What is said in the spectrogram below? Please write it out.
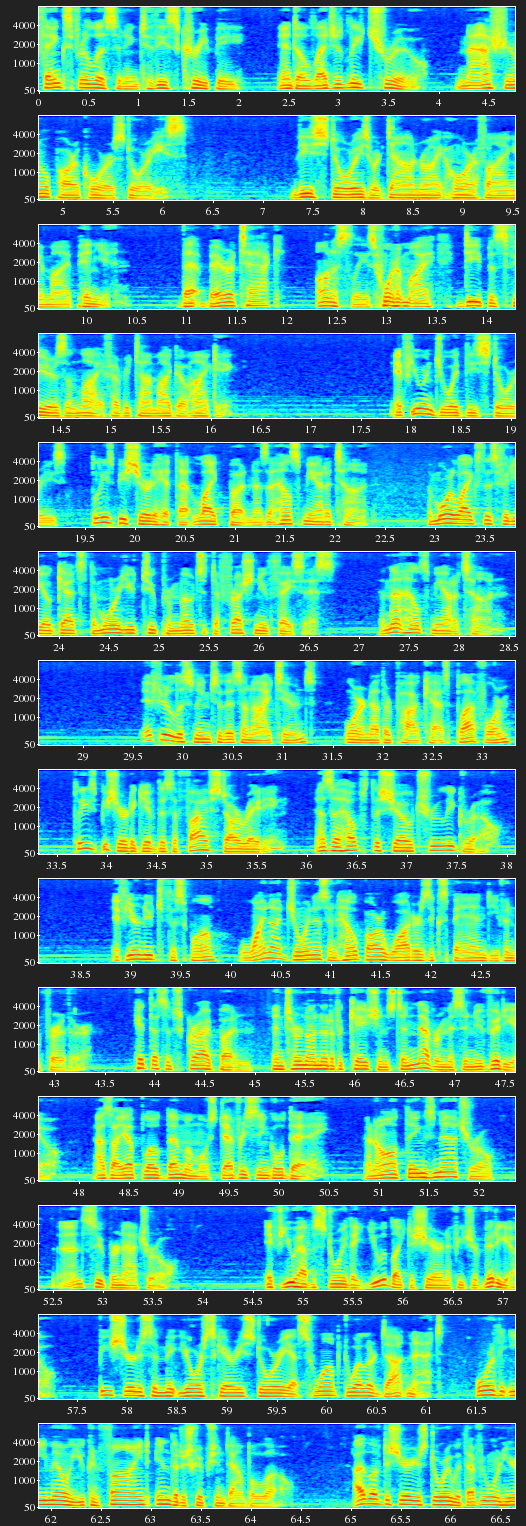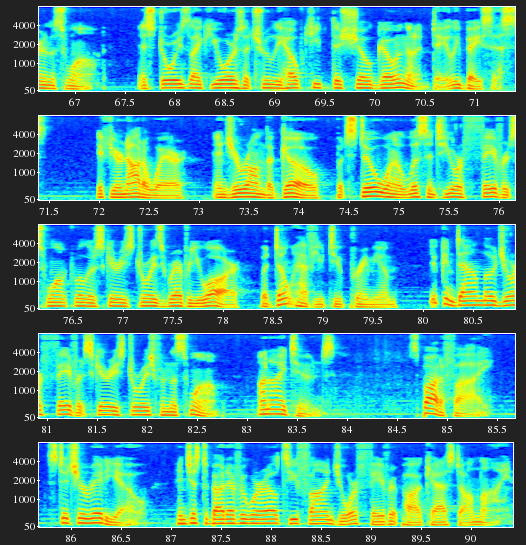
Thanks for listening to these creepy and allegedly true National Park horror stories. These stories were downright horrifying, in my opinion. That bear attack, honestly, is one of my deepest fears in life every time I go hiking. If you enjoyed these stories, please be sure to hit that like button as it helps me out a ton. The more likes this video gets, the more YouTube promotes it to fresh new faces, and that helps me out a ton. If you're listening to this on iTunes or another podcast platform, please be sure to give this a 5 star rating, as it helps the show truly grow. If you're new to the swamp, why not join us and help our waters expand even further? Hit the subscribe button and turn on notifications to never miss a new video, as I upload them almost every single day, and all things natural and supernatural. If you have a story that you would like to share in a future video, be sure to submit your scary story at swampdweller.net or the email you can find in the description down below. I'd love to share your story with everyone here in the swamp, and stories like yours that truly help keep this show going on a daily basis. If you're not aware, and you're on the go, but still want to listen to your favorite Swamp Dweller scary stories wherever you are, but don't have YouTube Premium, you can download your favorite scary stories from the swamp on iTunes, Spotify, Stitcher Radio, and just about everywhere else you find your favorite podcast online.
